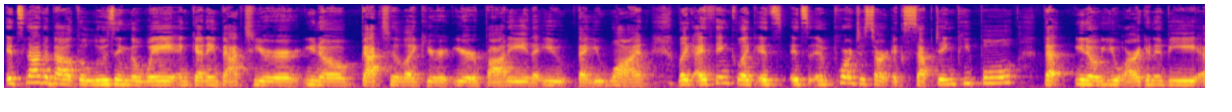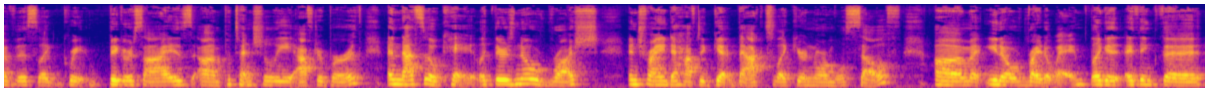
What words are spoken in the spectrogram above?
it's not about the losing the weight and getting back to your you know back to like your your body that you that you want like i think like it's it's important to start accepting people that you know you are going to be of this like great bigger size um, potentially after birth and that's okay like there's no rush in trying to have to get back to like your normal self um, you know right away like I, I think the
